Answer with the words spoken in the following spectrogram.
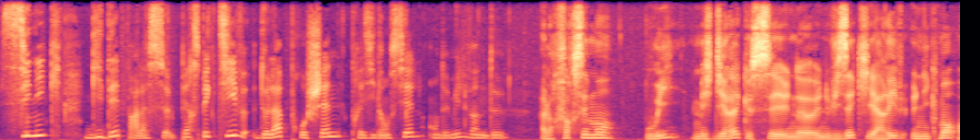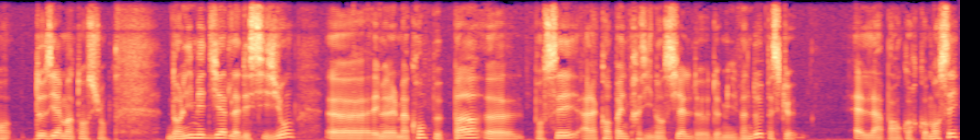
cynique guidée par la seule perspective de la prochaine présidentielle en 2022 alors forcément, oui, mais je dirais que c'est une, visée qui arrive uniquement en deuxième intention. Dans l'immédiat de la décision, euh, Emmanuel Macron ne peut pas euh, penser à la campagne présidentielle de 2022 parce que elle n'a pas encore commencé,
